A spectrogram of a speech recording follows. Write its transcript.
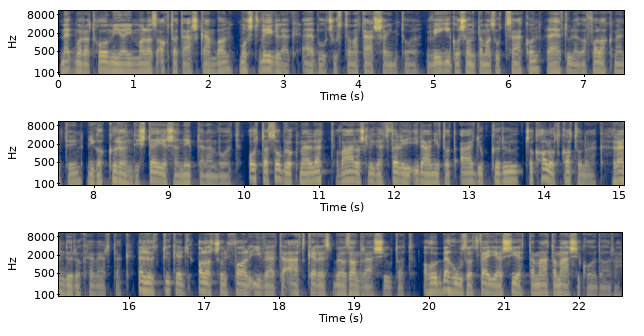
Megmaradt holmiaimmal az aktatáskámban, most végleg elbúcsúztam a társaimtól. Végigosontam az utcákon, lehetőleg a falak mentén, míg a körönd is teljesen néptelen volt. Ott a szobrok mellett, a Városliget felé irányított ágyuk körül csak halott katonák, rendőrök hevertek. Előttük egy alacsony fal ívelte át keresztbe az Andrási utat, ahol behúzott fejjel siettem át a másik oldalra.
